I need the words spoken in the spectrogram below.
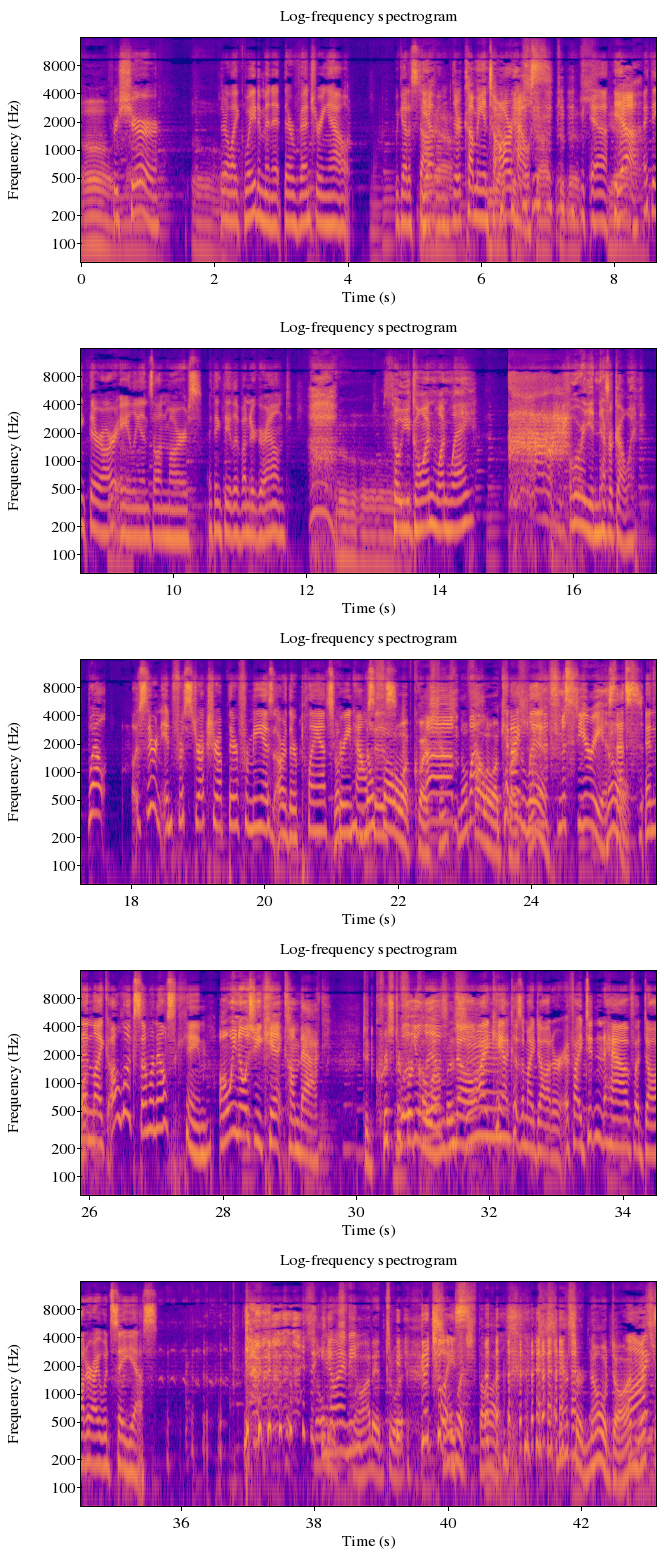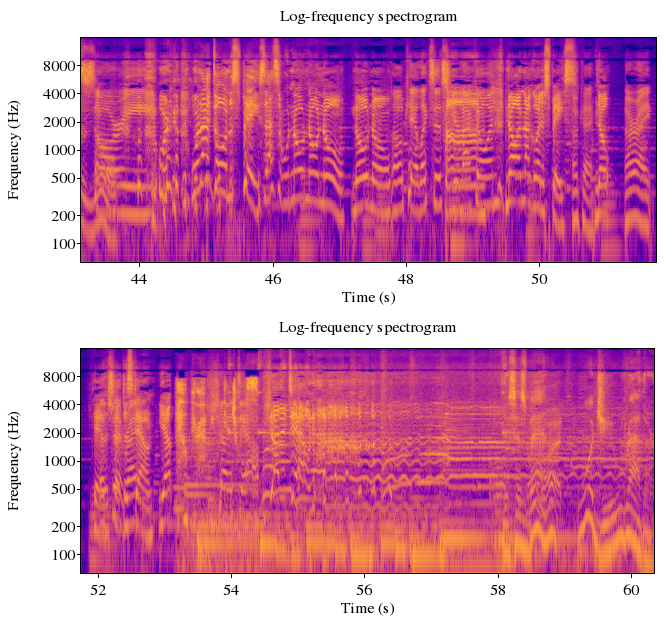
Oh, for sure. Oh. They're like, wait a minute, they're venturing out. We got to stop Yep, them. they're coming into We our put a house. stop to this. Yeah. Yeah. I think there are aliens on Mars. I think they live underground. So you going one way? Ah. Or are you never going? Well, is there an infrastructure up there for me? As are there plants, No- greenhouses? No follow up questions. Um, no well, follow up can I questions. live? It's mysterious. No. That's And then like, oh look, someone else came. all we know is you can't come back. Did Christopher Will you live? Columbus? No, I can't because of my daughter. If I didn't have a daughter, I would say yes. So You know what I mean? Thought into it. Good choice. So much thought. yes or no, Dawn? I'm yes or no. sorry. We're, we're not going to space. That's no, no, no, no, no. okay, Alexis, you're not Um, going. No, I'm not going to space. Okay. Nope. All right. Okay, let's shut it, this right? down. Yep. Hope you're having a Shut it down. Shut it down. This has been Would You Rather?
